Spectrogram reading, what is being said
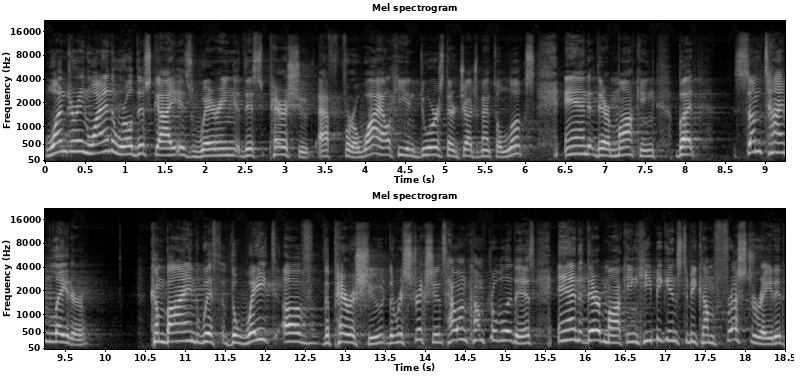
wondering why in the world this guy is wearing this parachute. After, for a while, he endures their judgmental looks and their mocking, but sometime later, combined with the weight of the parachute, the restrictions, how uncomfortable it is, and their mocking, he begins to become frustrated.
